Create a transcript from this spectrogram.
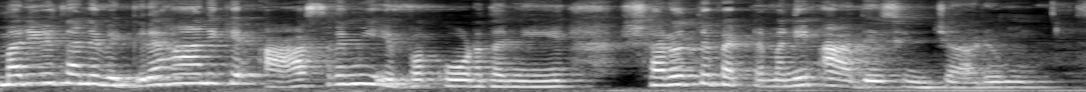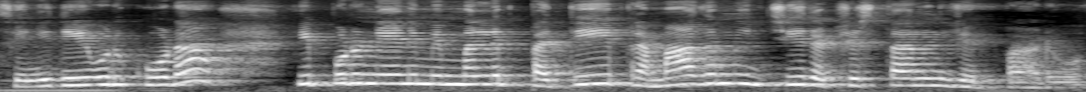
మరియు తన విగ్రహానికి ఆశ్రయం ఇవ్వకూడదని షరతు పెట్టమని ఆదేశించాడు. శనిదేవుడు కూడా ఇప్పుడు నేను మిమ్మల్ని ప్రతి ప్రమాదం నుంచి రక్షిస్తానని చెప్పాడు.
